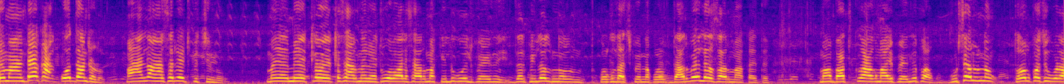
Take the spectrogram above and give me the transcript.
ఏమంటే వద్దంటాడు మా ఆయన నర్సరీ పెట్టిపించిండు మేము ఎట్లా ఎట్లా సార్ మేము ఎటు పోవాలి సార్? మాకు ఇల్లు కూలిపోయింది. ఇద్దరు పిల్లలు కొడుకులు చచ్చిపోయిన కొడుకు. దర్వే లేదు సార్ మాకైతే. మా బతుకు ఆగమైపోయింది గుడిసెలు ఉన్నాం. తోలుకొచ్చి కూడా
